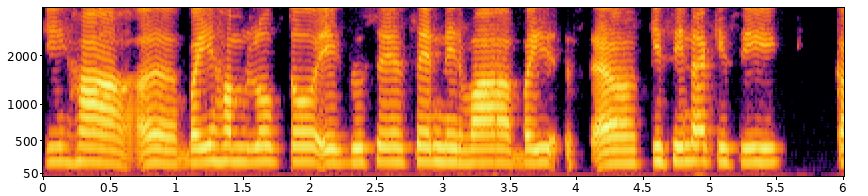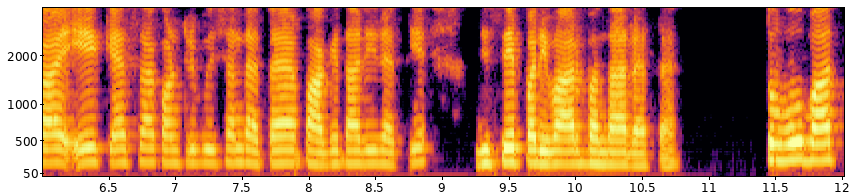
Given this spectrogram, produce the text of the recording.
कि हाँ भाई हम लोग तो एक दूसरे से निर्वाह, भाई किसी ना किसी का एक ऐसा कंट्रीब्यूशन रहता है, भागीदारी रहती है जिससे परिवार बंधा रहता है। तो वो बात,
